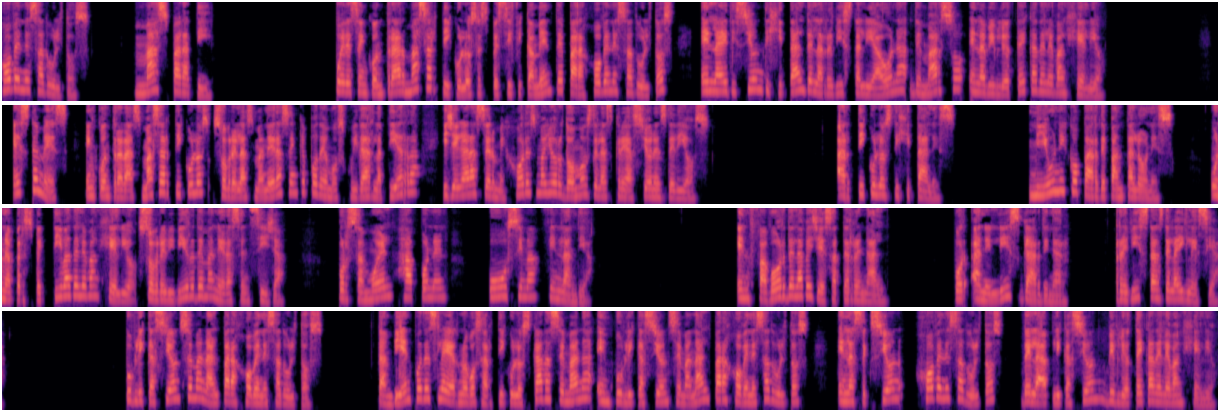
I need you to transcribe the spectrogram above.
Jóvenes adultos. Más para ti. Puedes encontrar más artículos específicamente para jóvenes adultos en la edición digital de la revista Liaona de marzo en la Biblioteca del Evangelio. Este mes encontrarás más artículos sobre las maneras en que podemos cuidar la tierra y llegar a ser mejores mayordomos de las creaciones de Dios. Artículos digitales. Mi único par de pantalones. Una perspectiva del Evangelio sobre vivir de manera sencilla. Por Samuel Haponen, Uusima, Finlandia. En favor de la belleza terrenal. Por Annelies Gardiner. Revistas de la Iglesia. Publicación semanal para jóvenes adultos. También puedes leer nuevos artículos cada semana en Publicación semanal para jóvenes adultos en la sección Jóvenes adultos de la aplicación Biblioteca del Evangelio.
